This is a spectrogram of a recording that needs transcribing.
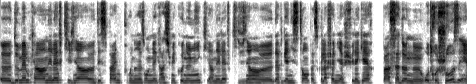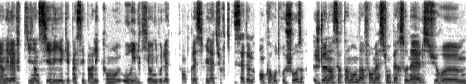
Euh, de même qu'un élève qui vient euh, d'Espagne pour une raison de migration économique et un élève qui vient d'Afghanistan parce que la famille a fui la guerre ben, ça donne euh, autre chose. Et un élève qui vient de Syrie et qui est passé par les camps euh, horribles qu'il y a au niveau de la, entre la Syrie et la Turquie, ça donne encore autre chose. Je donne un certain nombre d'informations personnelles sur euh,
